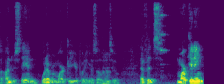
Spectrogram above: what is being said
to understand whatever market you're putting yourself into. If it's marketing,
